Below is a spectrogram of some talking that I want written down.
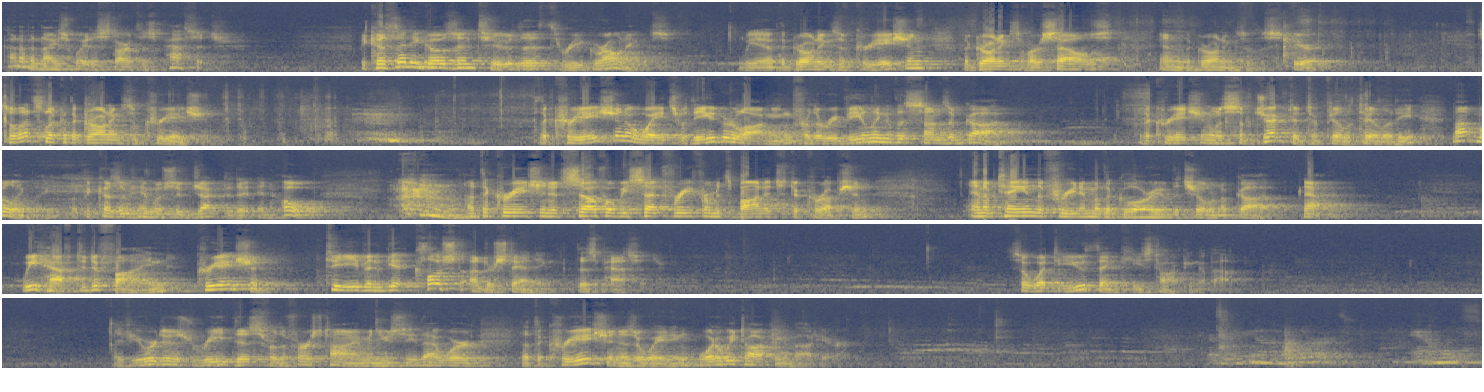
Kind of a nice way to start this passage. Because then he goes into the three groanings. We have the groanings of creation, the groanings of ourselves, and the groanings of the Spirit. So let's look at the groanings of creation. The creation awaits with eager longing for the revealing of the sons of God. For the creation was subjected to futility, not willingly, but because of him who subjected it in hope that the creation itself will be set free from its bondage to corruption and obtain the freedom of the glory of the children of God. Now, we have to define creation to even get close to understanding this passage. So, what do you think he's talking about? If you were to just read this for the first time and you see that word that the creation is awaiting, what are we talking about here? Everything on the whole earth, animals,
